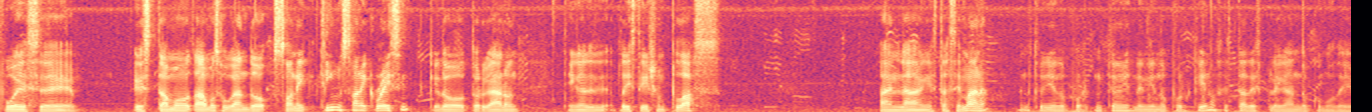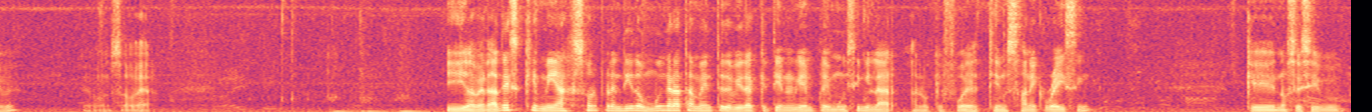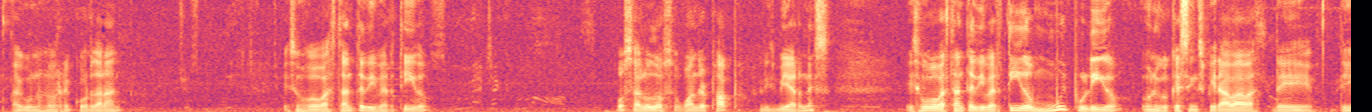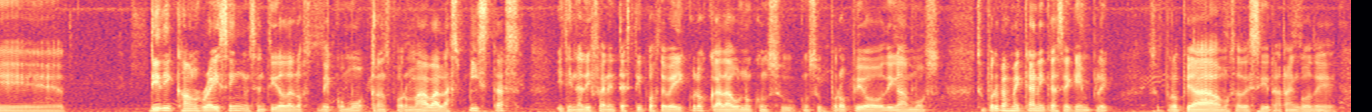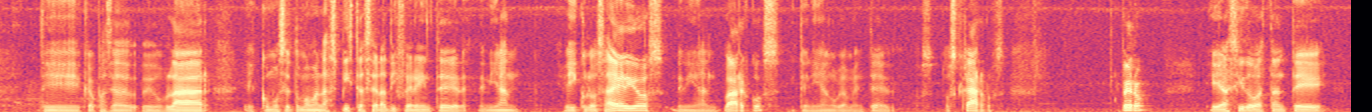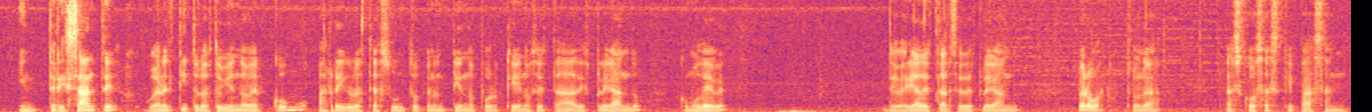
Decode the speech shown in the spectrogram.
pues eh, estamos, estábamos jugando Sonic Team Sonic Racing, que lo otorgaron en el PlayStation Plus en, la, en esta semana. No estoy, por, no estoy entendiendo por qué no se está desplegando como debe. Vamos a ver. Y la verdad es que me ha sorprendido muy gratamente debido a que tiene el gameplay muy similar a lo que fue Team Sonic Racing. Que no sé si algunos lo recordarán. Es un juego bastante divertido. Oh, saludos Wonder Pop, feliz viernes. Es un juego bastante divertido, muy pulido. Lo único que se inspiraba de, de, Diddy Kong Racing en el sentido de, los, de cómo transformaba las pistas y tenía diferentes tipos de vehículos, cada uno con su, con su propio, digamos, sus propias mecánicas de gameplay, su propia, vamos a decir, rango de, de capacidad de doblar, eh, cómo se tomaban las pistas era diferente, tenían vehículos aéreos, tenían barcos y tenían obviamente los, carros. Pero eh, ha sido bastante interesante jugar el título. Estoy viendo a ver cómo arreglo este asunto que no entiendo por qué no se está desplegando como debe. Debería de estarse desplegando. Pero bueno, son las cosas que pasan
